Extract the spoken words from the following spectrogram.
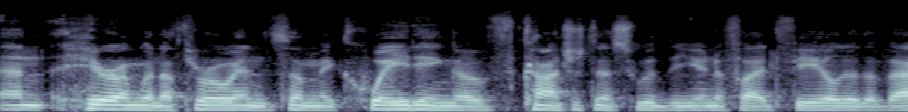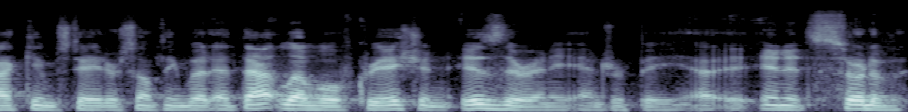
And here I'm going to throw in some equating of consciousness with the unified field or the vacuum state or something. But at that level of creation, is there any entropy? Uh, in its sort of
